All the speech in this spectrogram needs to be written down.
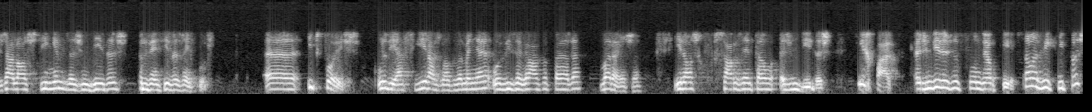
Já nós tínhamos as medidas preventivas em curso. Uh, e depois, no dia a seguir, às nove da manhã, o aviso agrava para laranja. E nós reforçámos então as medidas. E repare, as medidas no fundo é o quê? São as equipas,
